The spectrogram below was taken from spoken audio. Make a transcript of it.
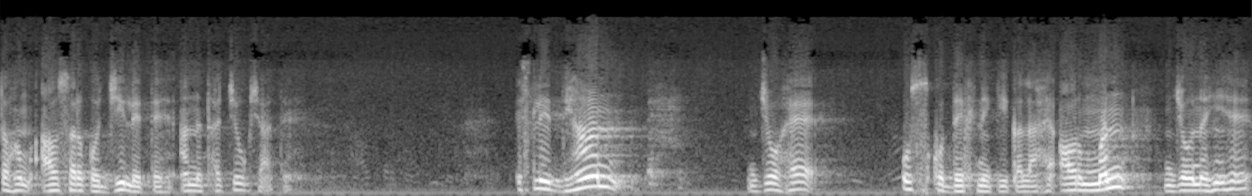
तो हम अवसर को जी लेते हैं, अन्यथा चूक जाते हैं। इसलिए ध्यान जो है उसको देखने की कला है और मन जो नहीं है,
